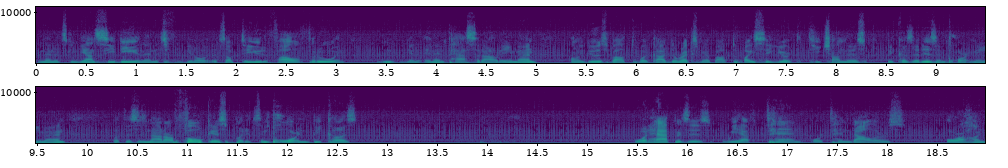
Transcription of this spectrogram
and then it's going to be on CD, and then it's you know it's up to you to follow through and and, and then pass it out. Amen. I only do this about what God directs me about twice a year to teach on this because it is important. Amen. But this is not our focus, but it's important because what happens is we have 10 or $10 or $100.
